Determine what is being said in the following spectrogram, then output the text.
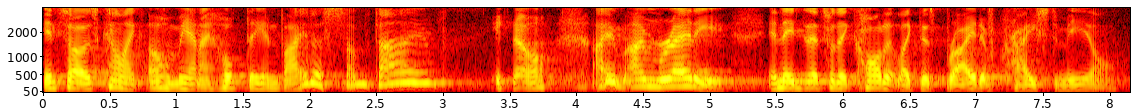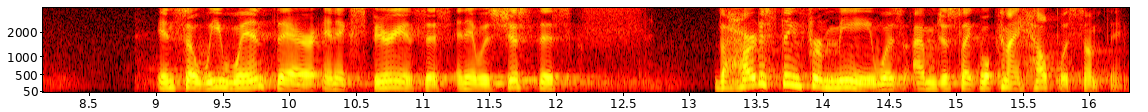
And so I was kind of like, oh man, I hope they invite us sometime. You know, I'm, I'm ready. And they, that's what they called it, like this bride of Christ meal. And so we went there and experienced this, and it was just this the hardest thing for me was I'm just like, well, can I help with something?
